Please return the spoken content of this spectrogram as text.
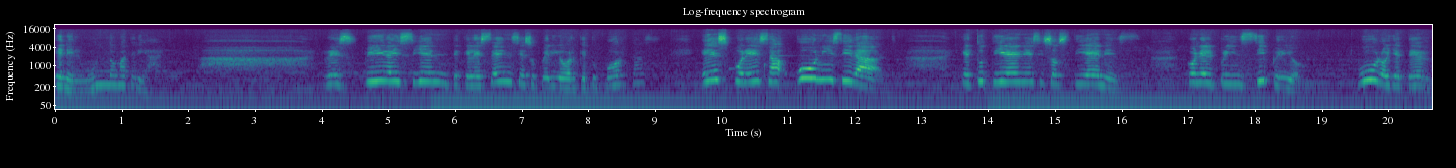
en el mundo material. Respira y siente que la esencia superior que tú portas es por esa unicidad que tú tienes y sostienes con el principio puro y eterno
